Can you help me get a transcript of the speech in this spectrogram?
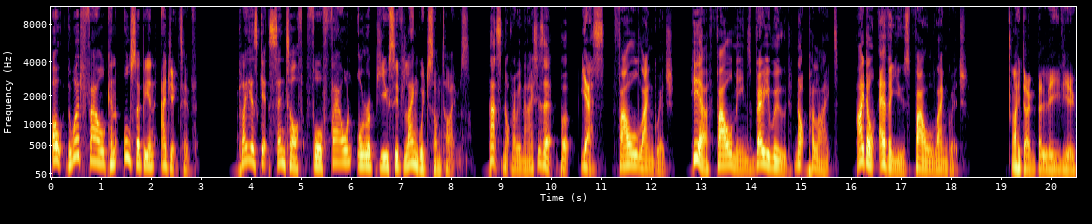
Oh, the word foul can also be an adjective. Players get sent off for foul or abusive language sometimes. That's not very nice, is it? But yes, foul language. Here, foul means very rude, not polite. I don't ever use foul language. I don't believe you.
